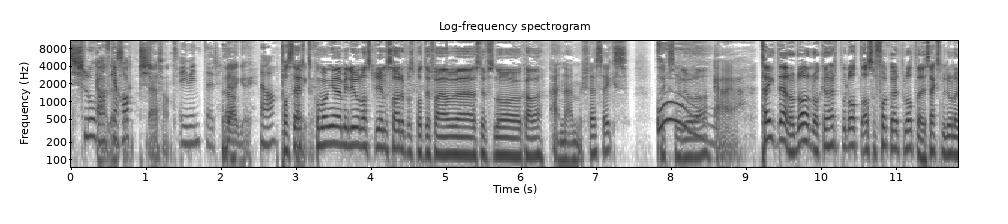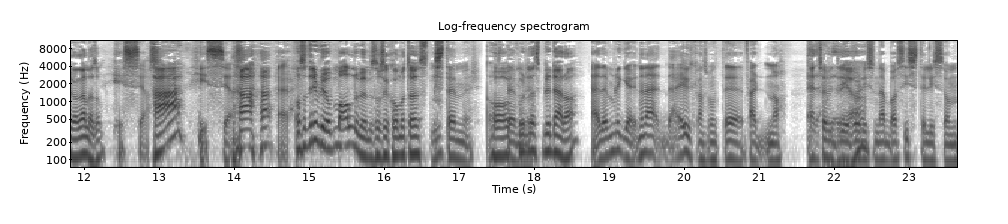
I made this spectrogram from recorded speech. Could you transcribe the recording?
slo ganske er hardt Det er sant. i vinter. Det er gøy. Ja. Passert. Hvor mange millioner streams har du på Spotify av Snufsen og nå, Kave? Jeg nærmer seg seks. Seks millioner? Ja, ja. Tenk det, nå, da har noen hørt på låta Altså, folk har hørt på låta i seks millioner ganger, liksom. Hissig, ass. Hæ? Hissig, ass. og så driver du og jobber med albumet som skal komme til høsten. Stemmer. Og Stemmer. hvordan blir det, da? Nei, den blir gøy. Den er, det er i utgangspunktet ferdig nå. Er det- Så vi driver ja. liksom, Det er bare siste liksom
